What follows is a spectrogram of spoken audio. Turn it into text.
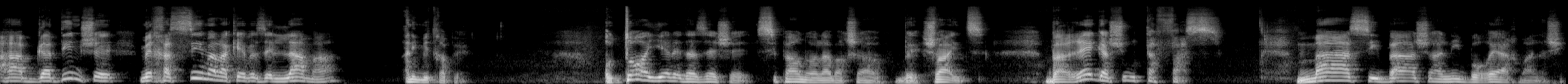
הבגדים שמכסים על הכאב הזה, למה? אני מתרפא. אותו הילד הזה שסיפרנו עליו עכשיו בשוויץ, ברגע שהוא תפס, מה הסיבה שאני בורח מאנשים?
